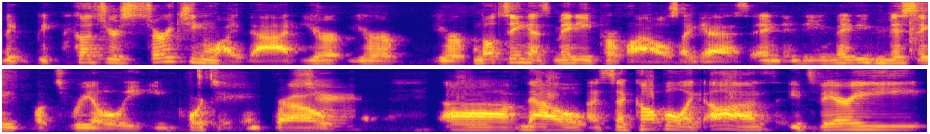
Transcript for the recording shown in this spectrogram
but because you're searching like that, you're, you're, you're not seeing as many profiles, I guess, and, and you may be missing what's really important. And so, sure. uh, now as a couple like us, it's very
